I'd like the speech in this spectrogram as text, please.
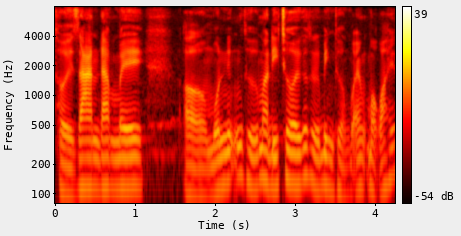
Thời gian đam mê ờ, muốn những thứ mà đi chơi các thứ bình thường bọn em cũng bỏ qua hết.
